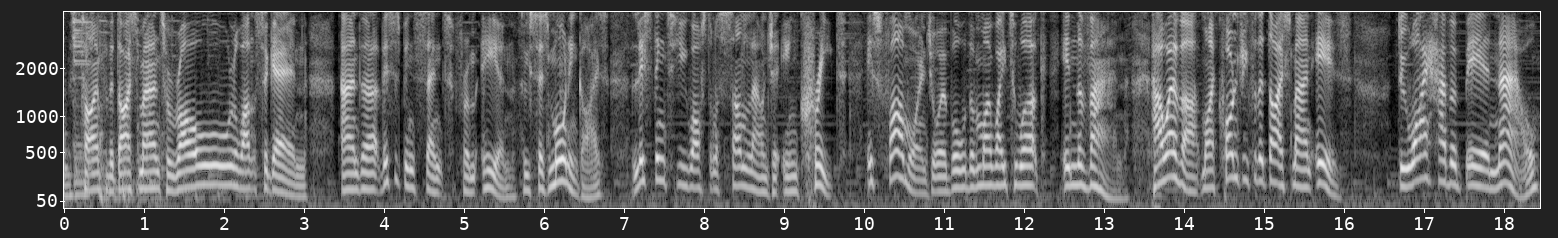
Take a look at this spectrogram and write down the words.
It's time for the Dice Man to roll once again. And uh, this has been sent from Ian, who says, Morning, guys. Listening to you whilst on a sun lounger in Crete is far more enjoyable than my way to work in the van. However, my quandary for the Dice Man is do I have a beer now?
